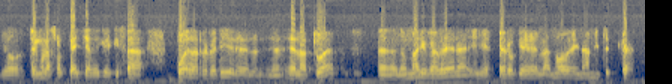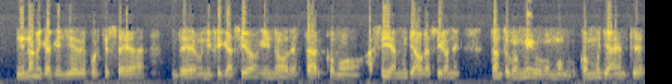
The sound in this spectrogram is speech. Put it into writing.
yo tengo la sospecha de que quizás pueda repetir el, el actual, eh, don Mario Cabrera, y espero que la nueva dinámica, dinámica que lleve pues que sea de unificación y no de estar como hacía en muchas ocasiones, tanto conmigo como con mucha gente,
